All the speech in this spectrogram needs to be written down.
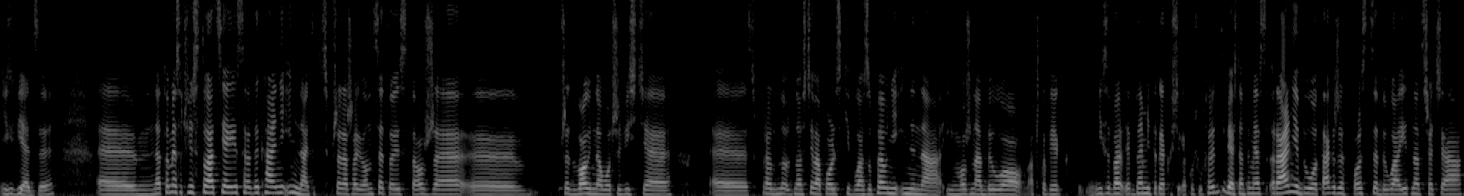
ich wiedzy. Em, Natomiast oczywiście sytuacja jest radykalnie inna i to, co jest przerażające, to jest to, że e, przed wojną oczywiście e, struktura ludnościowa Polski była zupełnie inna i można było, aczkolwiek nie chcę bynajmniej tego jakoś, jakoś usprawiedliwiać, natomiast realnie było tak, że w Polsce była jedna trzecia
